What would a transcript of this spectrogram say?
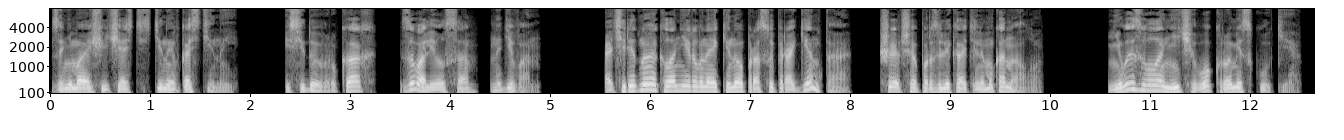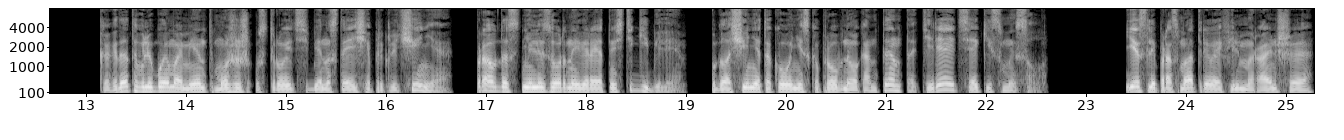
занимающую часть стены в гостиной, и с в руках завалился на диван. Очередное клонированное кино про суперагента, шедшее по развлекательному каналу, не вызвало ничего, кроме скуки. Когда ты в любой момент можешь устроить себе настоящее приключение, правда, с нелизорной вероятностью гибели, поглощение такого низкопробного контента теряет всякий смысл. Если, просматривая фильмы раньше,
